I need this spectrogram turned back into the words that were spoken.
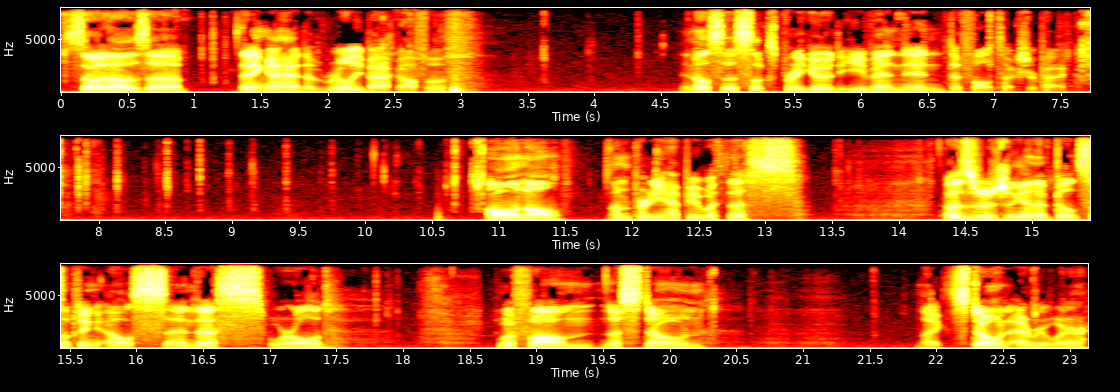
so that was a thing I had to really back off of. And also, this looks pretty good even in default texture pack. All in all, I'm pretty happy with this. I was originally going to build something else in this world with um, the stone. Like, stone everywhere.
